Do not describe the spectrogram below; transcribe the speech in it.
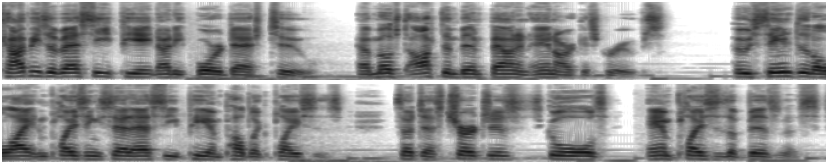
Copies of SCP-894-2 have most often been found in anarchist groups, who seem to delight in placing said SCP in public places, such as churches, schools, and places of business.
